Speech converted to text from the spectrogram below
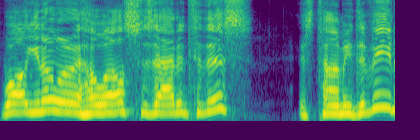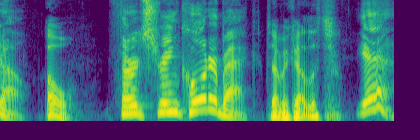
Well, you know what? Who else is added to this? Is Tommy DeVito, Oh, third string quarterback. Tommy Cutlets. Yeah.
